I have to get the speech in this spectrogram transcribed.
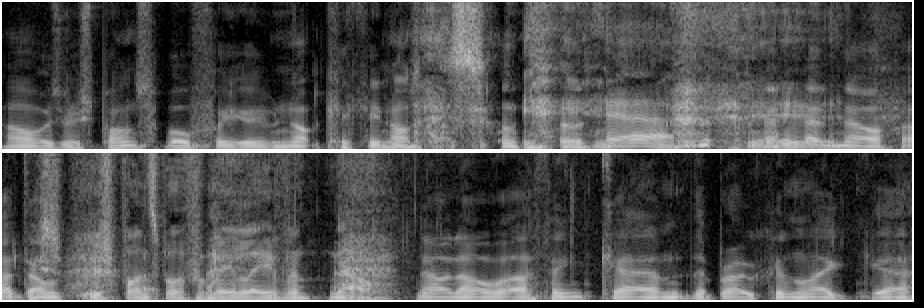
I was responsible for you not kicking on at Sunderland. yeah. no, I don't. Responsible for me leaving? No. No, no. I think um, the broken leg uh,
